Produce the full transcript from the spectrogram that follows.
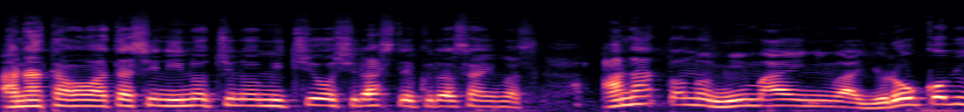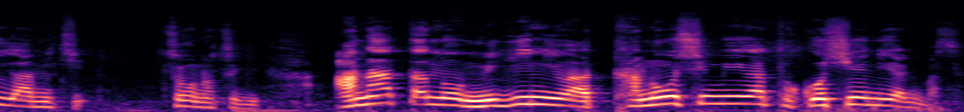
あなたは私に命の道を知らせてくださいます。あなたの見舞いには喜びが満ち。その次。あなたの右には楽しみが常しえにあります。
